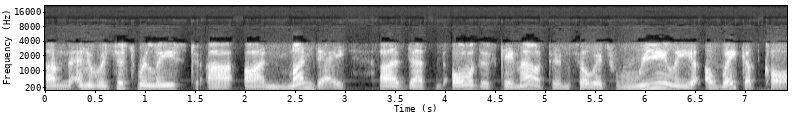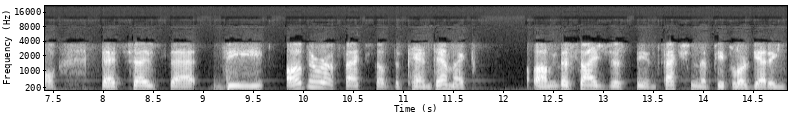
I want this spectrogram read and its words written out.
Um, and it was just released uh, on Monday uh, that all of this came out. And so it's really a wake up call that says that the other effects of the pandemic, um, besides just the infection that people are getting,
